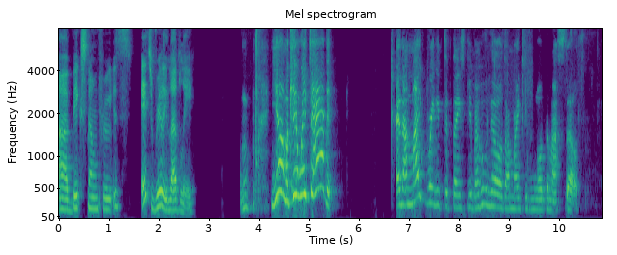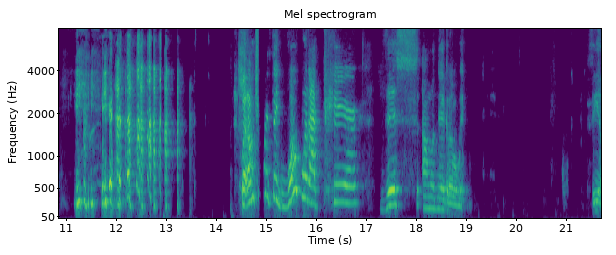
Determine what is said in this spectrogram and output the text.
uh, big stone fruit. It's it's really lovely. Yum, I can't wait to have it. And I might bring it to Thanksgiving. Who knows? I might give more to myself. But I'm trying to think, what would I pair this Alma Negra with? See,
